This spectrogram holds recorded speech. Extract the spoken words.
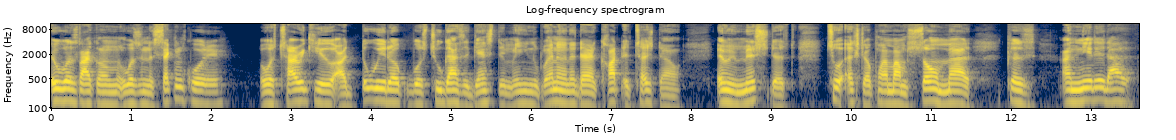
It was like um it was in the second quarter. It was Tyreek Hill. I threw it up. Was two guys against him, and he ran under there and caught the touchdown, and we missed the two extra point. But I'm so mad because I needed that.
